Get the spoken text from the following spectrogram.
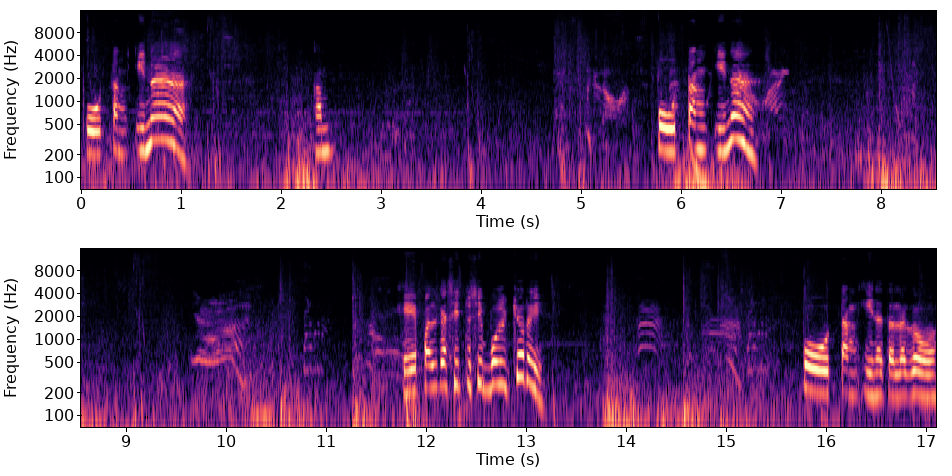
Putang ina! Ang... Putang ina! Epal kasi to si Vulture eh. Putang ina talaga oh.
